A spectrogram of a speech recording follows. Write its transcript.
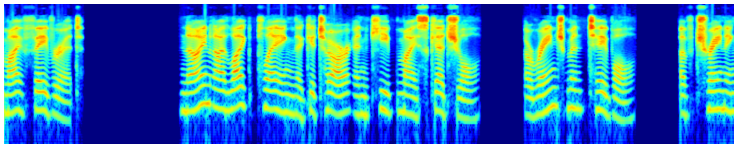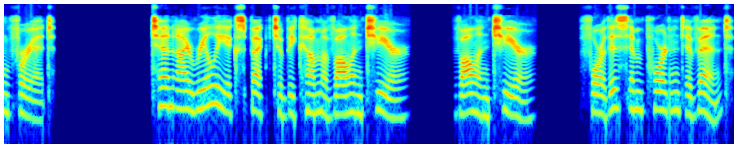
my favorite. 9. I like playing the guitar and keep my schedule, arrangement table, of training for it. 10. I really expect to become a volunteer, volunteer, for this important event.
